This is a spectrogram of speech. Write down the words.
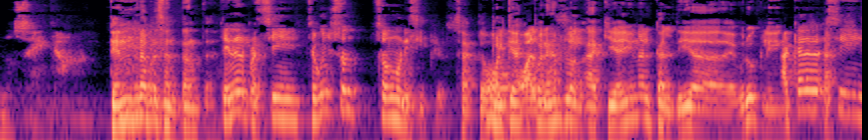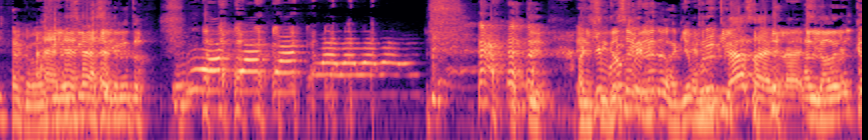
No sé, cabrón. Tienen representantes. Tienen, sí, según yo son, son municipios. Exacto. O- Porque, o por ejemplo, así. aquí hay una alcaldía de Brooklyn. Acá sí. Acabo de decir signo secreto. Este, el Aquí en Brooklyn, secreto, aquí en, en Brooklyn. mi casa, en la, Al lado de la en la-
